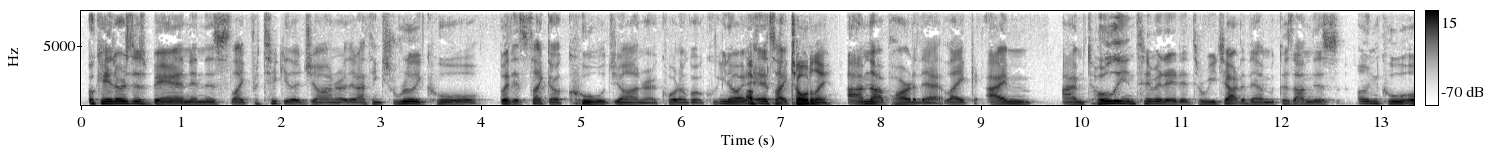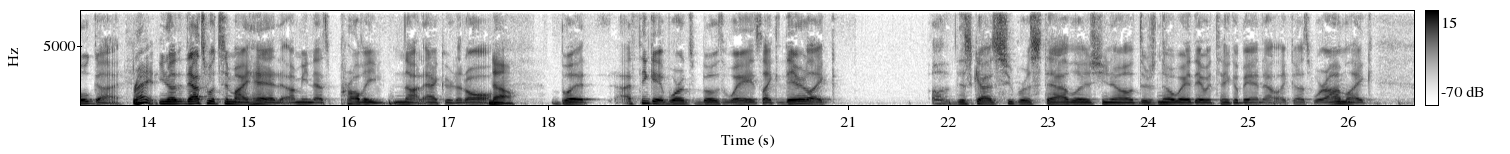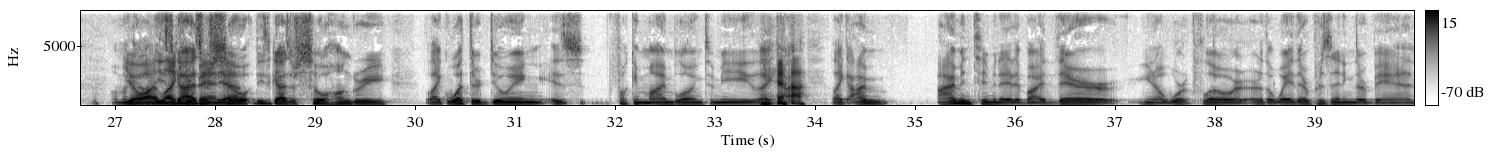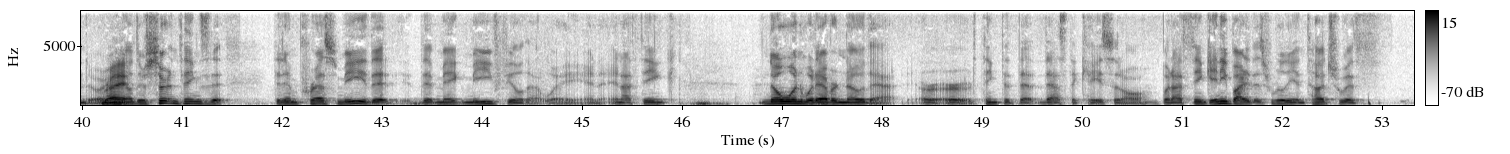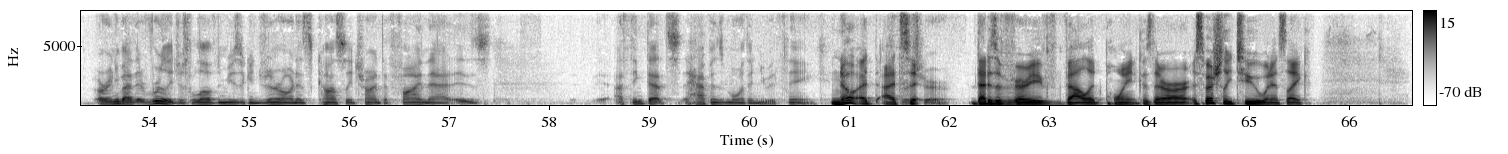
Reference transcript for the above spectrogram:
okay, there's this band in this like particular genre that I think is really cool, but it's like a cool genre, quote unquote. You know, and, Of- and it's like totally I'm not part of that. Like I'm I'm totally intimidated to reach out to them because I'm this uncool old guy. Right. You know, that's what's in my head. I mean, that's probably not accurate at all. no But I think it works both ways. Like they're like, oh, this guy's super established. You know, there's no way they would take a band out like us. Where I'm like, oh my Yo, god, I these like guys band, are so yeah. these guys are so hungry. Like what they're doing is fucking mind blowing to me. Like, Yeah. I, like I'm I'm intimidated by their you know workflow or, or the way they're presenting their band. Or Right. you know, there's certain things that that impress me that that make me feel that way, and and I think no one would ever know that or, or think that, that that's the case at all. But I think anybody that's really in touch with, or anybody that really just loves music in general and is constantly trying to find that is, I think that's happens more than you would think. No, I, I'd For say sure. That is a very valid point because there are, especially too, when it's like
